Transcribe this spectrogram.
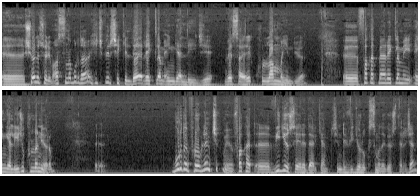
Ee, şöyle söyleyeyim aslında burada hiçbir şekilde reklam engelleyici vesaire kullanmayın diyor. Ee, fakat ben reklam engelleyici kullanıyorum. Ee, burada bir problem çıkmıyor. Fakat e, video seyrederken şimdi videolu kısmı da göstereceğim.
